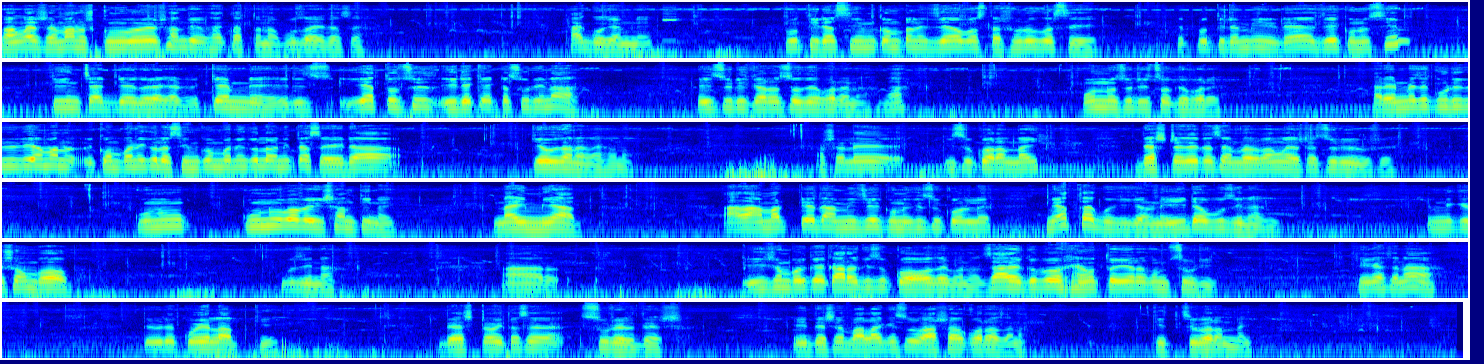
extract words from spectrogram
বাংলাদেশের মানুষ কোনোভাবে শান্তিতে থাকতে না, বোঝা যাইতেছে। থাকব কেমনে? প্রতিটা সিম কোম্পানি যে অবস্থা শুরু করছে প্রতিটা মিনিটে যে কোনো সিম তিন, চার দিয়ে করে কাটে। কেমনে? এত চুরি- এটা কি একটা চুরি না? এই চুরি কারও চোখে পড়ে না না? অন্য চুরির চোখে পড়ে। আর এমনি যে কুড়ি কুড়ি দিয়ে আমার কোম্পানিগুলো সিম কোম্পানিগুলো নিতেছে, এটা কেউ জানে না এখনও। আসলে কিছু করার নাই। দেশটা যাইতেছে, আমরা বাংলাদেশটা চুরির উঠে কোনো, কোনোভাবেই শান্তি নাই। নাই মেয়াদ। আর আমার টেদ, আমি যে কোনো কিছু করলে মেয়াদ থাকবে কী কারণে? এইটাও বুঝি না আমি। এমনি কি সম্ভব? বুঝি না। আর এই সম্পর্কে কারও কিছু কওয়া যাবে না। যারা কেউ হ্যাঁ তো এরকম চুরি। ঠিক আছে না? তো এটা কয়ে লাভ কি? দেশটা হইতেছে সুরের দেশ। এই দেশে ভালো কিছু আশাও করা যায় না। কিচ্ছু করার নাই।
